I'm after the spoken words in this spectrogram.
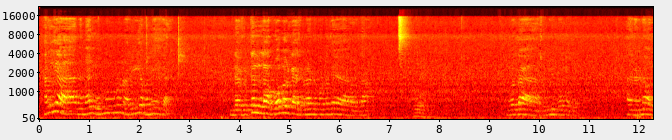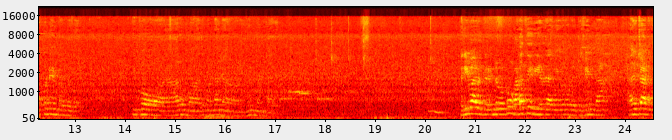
நிறைய இந்த மாதிரி ஒன்று ஒன்றும் நிறைய பண்ணியிருக்கார். இந்த விட்டலில் கோபர் கேஸ் விளையாண்டு போட்டதே அவர் தான் ஓ. இவர் தான் சொல்லி போட்டது. அது நல்லா ஒர்க் பண்ணிட்டு இருந்தது. இப்போது யாரும் இது பண்ணால் மூவ் பண்ணிட்டாரு. பெரியவாளுக்கு ரெண்டு பக்கம் வடக்கு எரியறது அது இவரோட டிசைன் தான். அதிர்ஷ்டானந்த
